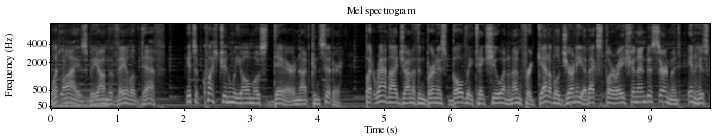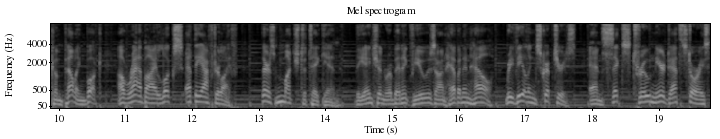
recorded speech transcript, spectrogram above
What lies beyond the veil of death? It's a question we almost dare not consider. But Rabbi Jonathan Bernis boldly takes you on an unforgettable journey of exploration and discernment in his compelling book, A Rabbi Looks at the Afterlife. There's much to take in the ancient rabbinic views on heaven and hell, revealing scriptures, and six true near death stories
